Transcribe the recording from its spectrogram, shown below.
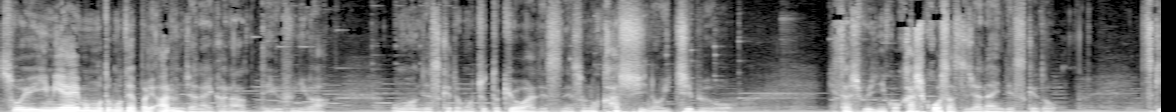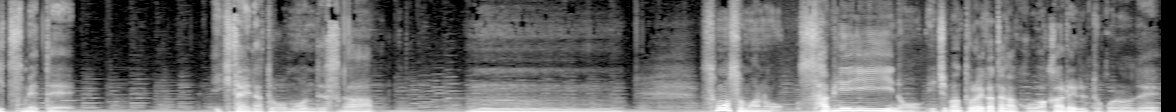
そういう意味合いももともとやっぱりあるんじゃないかなっていうふうには思うんですけども、ちょっと今日はですね、その歌詞の一部を、久しぶりにこう歌詞考察じゃないんですけど、突き詰めていきたいなと思うんですが、うーん、そもそもあの、サビの一番捉え方がこう分かれるところで、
